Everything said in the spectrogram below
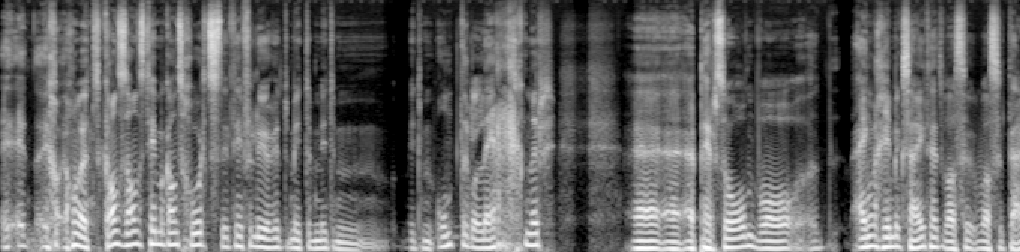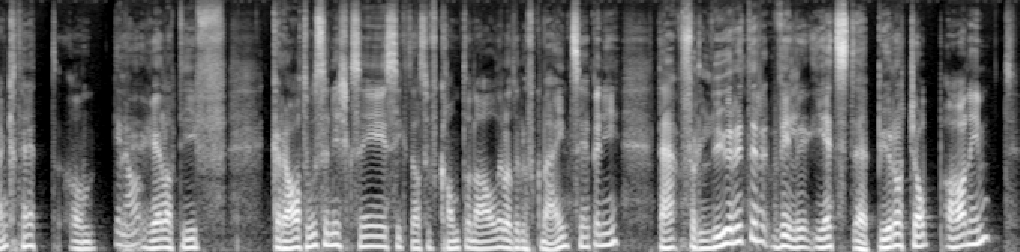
Äh, äh, ich habe ein ganz anderes Thema, ganz kurz. Die verlieren mit, mit, dem, mit dem Unterlechner äh, eine Person, die eigentlich immer gesagt hat, was er, was er gedacht hat und genau. relativ geradeaus ist gesehen, sei das auf kantonaler oder auf Gemeindesebene. Der verliert er, weil er jetzt einen Bürojob annimmt.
